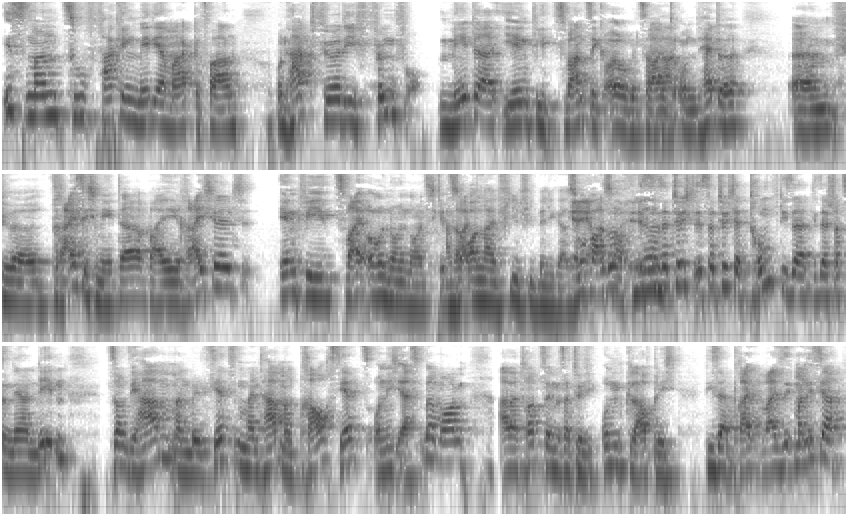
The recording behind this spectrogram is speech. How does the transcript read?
ist man zu fucking Mediamarkt gefahren und hat für die 5 Meter irgendwie 20 Euro gezahlt Ja. und hätte ähm, für 30 Meter bei Reichelt irgendwie 2,99 Euro gezahlt. Also online viel, viel billiger. So Ja, war es also auch ist, es hier. natürlich, ist natürlich der Trumpf dieser, dieser stationären Läden. Sollen sie haben, man will es jetzt im Moment haben, man braucht es jetzt und nicht erst übermorgen. Aber trotzdem ist natürlich unglaublich dieser Breit, weil man ist ja,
